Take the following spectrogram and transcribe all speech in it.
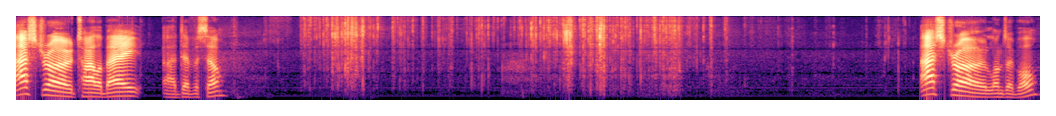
Astro, Tyler Bey, uh, Dev Vassell. Astro, Lonzo Ball,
